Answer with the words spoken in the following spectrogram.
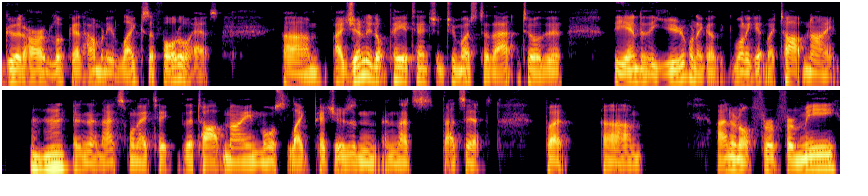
good hard look at how many likes a photo has. Um, I generally don't pay attention too much to that until the the end of the year when I got want to get my top 9 mm-hmm. and then that's when I take the top nine most liked pictures, and and that's that's it. But um, I don't know. For for me,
